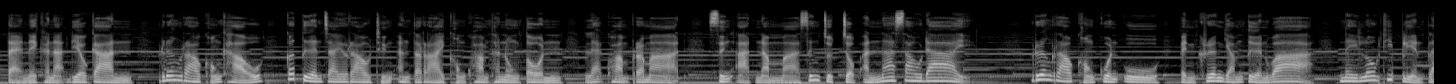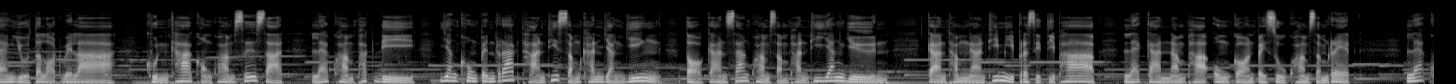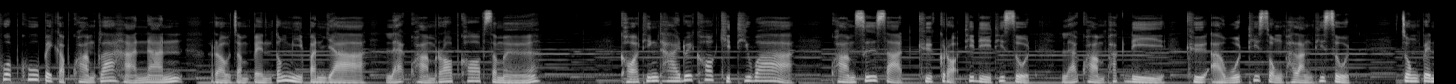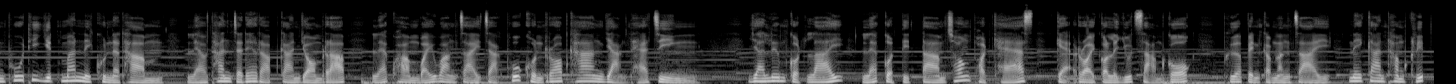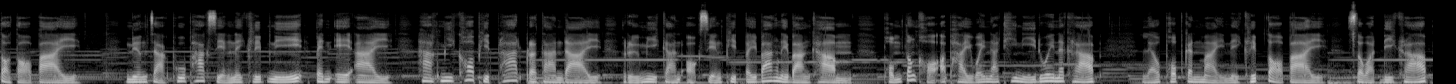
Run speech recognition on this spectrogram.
แต่ในขณะเดียวกัน เรื่องราวของเขาก็เตือนใจเราถึงอันตรายของความทะนงตนและความประมาท ซึ่งอาจนำมาซึ่งจุดจบอันน่าเศร้าได้ เรื่องราวของกวนอูเป็นเครื่องย้ำเตือนว่า ในโลกที่เปลี่ยนแปลงอยู่ตลอดเวลา คุณค่าของความซื่อสัตย์และความพักดี ยังคงเป็นรากฐานที่สำคัญอย่างยิ่ง ต่อการสร้างความสัมพันธ์ที่ยั่งยืน การทำงานที่มีประสิทธิภาพ และการนำพาองค์กรไปสู่ความสำเร็จ และควบคู่ไปกับความกล้าหาญนั้น เราจำเป็นต้องมีปัญญาและความรอบคอบเสมอ ขอทิ้งท้ายด้วยข้อคิดที่ว่า ความซื่อสัตย์คือเกราะที่ดีที่สุด และความพักดีคืออาวุธที่ทรงพลังที่สุด จงเป็นผู้ที่ยึดมั่นในคุณธรรม แล้วท่านจะได้รับการยอมรับ และความไว้วางใจจากผู้คนรอบข้างอย่างแท้จริง อย่าลืมกดไลค์และกดติดตามช่องพอดแคสต์แกะรอยกลยุทธ์3ก๊กเพื่อเป็นกำลังใจในการทำคลิปต่อ ๆ ไป เนื่องจากผู้พากย์เสียงในคลิปนี้เป็น AI หากมีข้อผิดพลาดประการใด หรือมีการออกเสียงผิดไปบ้างในบางคำผมต้องขออภัยไว้ณที่นี้ด้วยนะครับ แล้วพบกันใหม่ในคลิปต่อไป สวัสดีครับ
